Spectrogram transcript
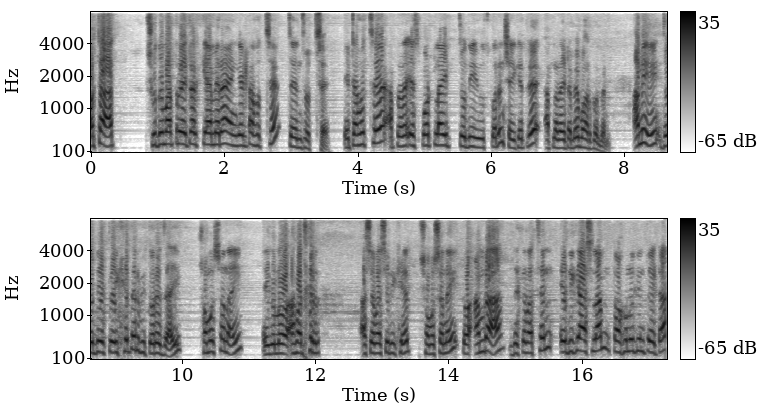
অর্থাৎ শুধুমাত্র এটার ক্যামেরা অ্যাঙ্গেলটা হচ্ছে চেঞ্জ হচ্ছে। এটা হচ্ছে আপনারা স্পটলাইট যদি ইউজ করেন, সেই ক্ষেত্রে আপনারা এটা ব্যবহার করবেন। আমি যদি একটু এই ক্ষেতের ভিতরে যাই, সমস্যা নাই, এগুলো আমাদের আশেপাশেরই ক্ষেত, সমস্যা নেই। তো আমরা দেখতে পাচ্ছেন, এদিকে আসলাম, তখনও কিন্তু এটা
